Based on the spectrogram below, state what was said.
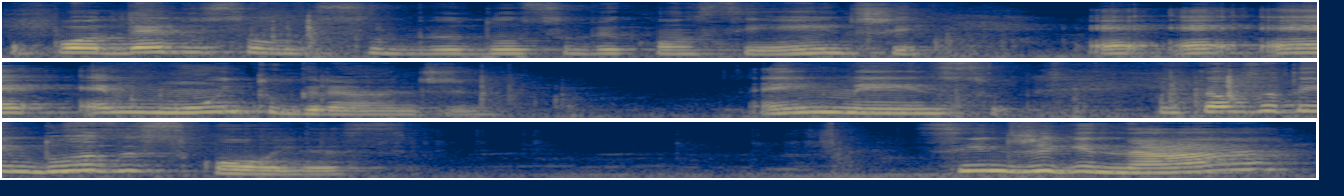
o poder do, sub, do subconsciente é, é, é, é muito grande, é imenso. Então, você tem duas escolhas: se indignar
